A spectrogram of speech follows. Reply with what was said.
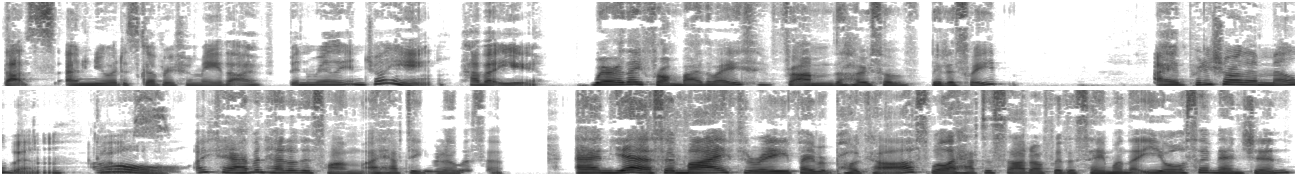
that's a newer discovery for me that I've been really enjoying. How about you? Where are they from, by the way? From the host of Bittersweet? I'm pretty sure they're Melbourne. Girls. Oh, okay. I haven't heard of this one. I have to give it a listen. And yeah, so my three favorite podcasts. Well, I have to start off with the same one that you also mentioned,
